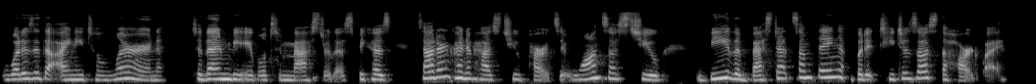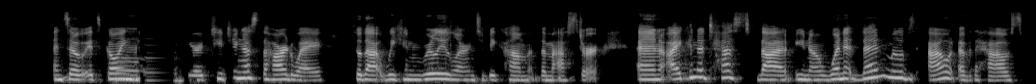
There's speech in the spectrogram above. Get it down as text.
what is it that I need to learn to then be able to master this? Because Saturn kind of has two parts. It wants us to be the best at something, but it teaches us the hard way. And so it's going mm. here, teaching us the hard way so that we can really learn to become the master. And I can attest that, you know, when it then moves out of the house,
